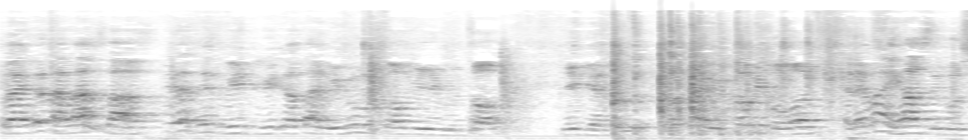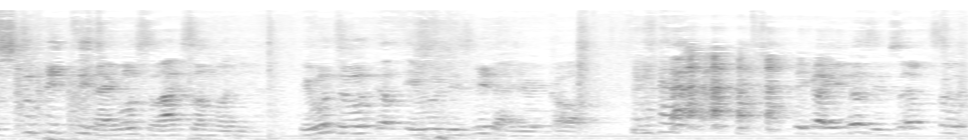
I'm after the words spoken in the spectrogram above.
but I know that last last, you know, this week, we, sometimes we won't call me, we talk. You get me? Sometimes we call me for once, and whenever he has the most stupid thing that he wants to ask somebody, he won't even tell, he will it's me that he will call. because he knows himself too.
